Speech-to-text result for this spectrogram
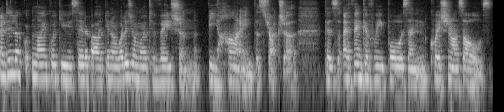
I do look like what you said about you know what is your motivation behind the structure because I think if we pause and question ourselves,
